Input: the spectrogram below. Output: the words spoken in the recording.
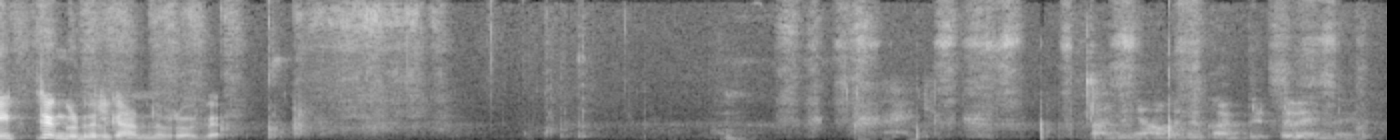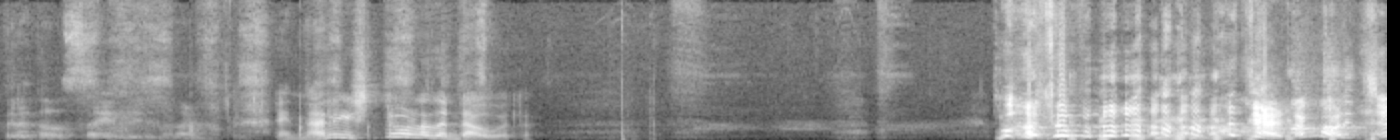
ഏറ്റവും കൂടുതൽ കാണുന്ന പ്രോഗ്രാം എന്നാലും ഇഷ്ടമുള്ളത് ഉണ്ടാവുമല്ലോ. ചേട്ടൻ പൊളിച്ചു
